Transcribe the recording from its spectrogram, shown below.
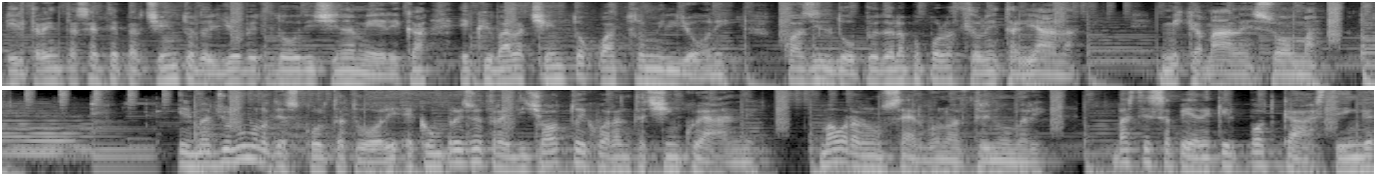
Il 37% degli over 12 in America equivale a 104 milioni, quasi il doppio della popolazione italiana. Mica male, insomma. Il maggior numero di ascoltatori è compreso tra i 18 e i 45 anni, ma ora non servono altri numeri. Basti sapere che il podcasting,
